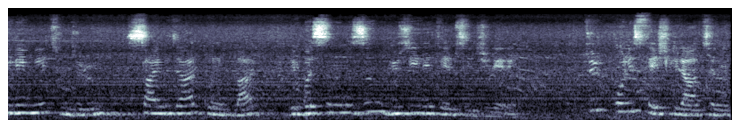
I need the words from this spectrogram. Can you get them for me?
Emniyet Müdürüm, saygıdeğer konuklar ve basınımızın güzide temsilcileri. Türk Polis Teşkilatı'nın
